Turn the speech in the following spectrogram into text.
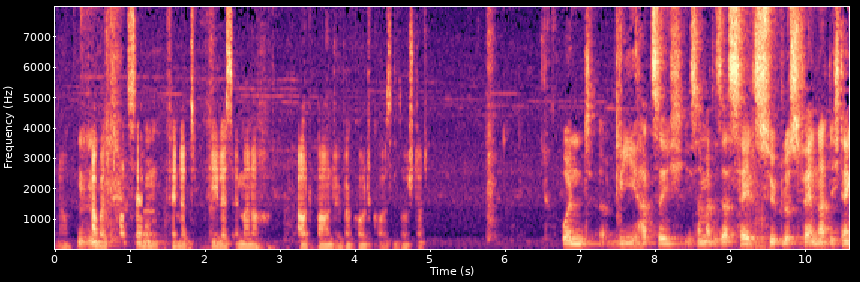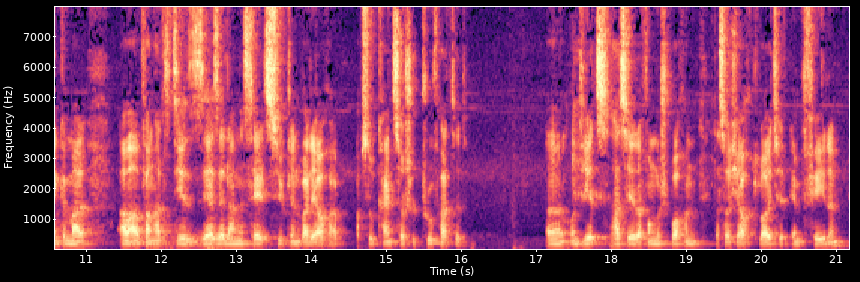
Genau. Mhm. Aber trotzdem findet vieles immer noch outbound über Cold Calls und so statt. Und wie hat sich, ich sag mal, dieser Sales-Zyklus verändert? Ich denke mal, am Anfang hattet ihr sehr, sehr lange Sales-Zyklen, weil ihr auch absolut kein Social Proof hattet. Äh, und jetzt hast du ja davon gesprochen, dass euch auch Leute empfehlen.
